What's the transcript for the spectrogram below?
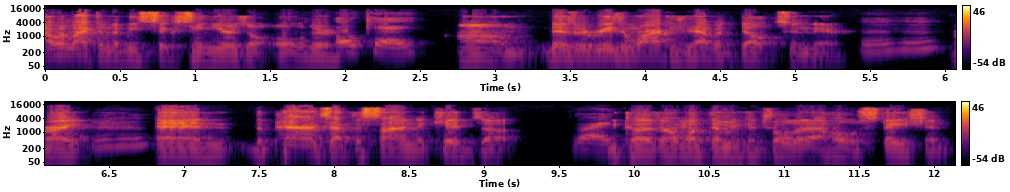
I would like them to be 16 years or older. Okay. Um, there's a reason why, because you have adults in there, mm-hmm. right? Mm-hmm. And the parents have to sign the kids up. Right. Because I want them in control of that whole station.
